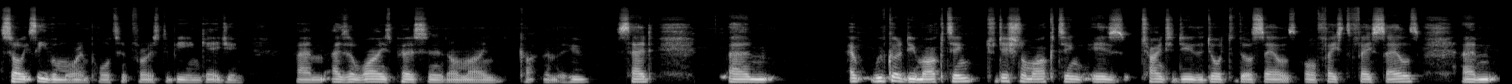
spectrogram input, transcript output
So it's even more important for us to be engaging. Um, as a wise person online, can't remember who said, um, we've got to do marketing. Traditional marketing is trying to do the door to door sales or face to face sales. Um,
